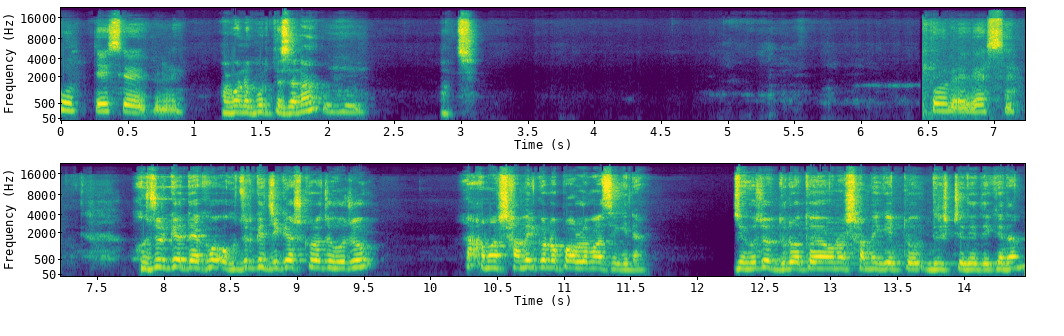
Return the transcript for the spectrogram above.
ওইগুলো আগুনে পড়তেছে না? আচ্ছা। পড়ে গেছে। হুজুরকে দেখো হুজুরকে জিজ্ঞেস করো যে হুজুর আমার স্বামীর কোনো প্রবলেম আছে কিনা? যে হুজুর দ্রুত ওনার স্বামীকে একটু দৃষ্টি দিয়ে দেখে দেন।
